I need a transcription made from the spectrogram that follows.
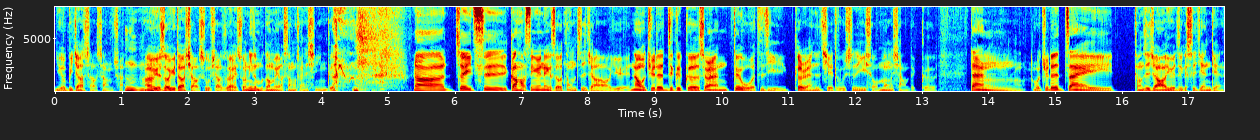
有比较少上传，嗯嗯然后有时候遇到小树，小树还说你怎么都没有上传新歌。那这一次刚好是因为那个时候同志骄傲月，那我觉得这个歌虽然对我自己个人的解读是一首梦想的歌，但我觉得在同志骄傲月这个时间点，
